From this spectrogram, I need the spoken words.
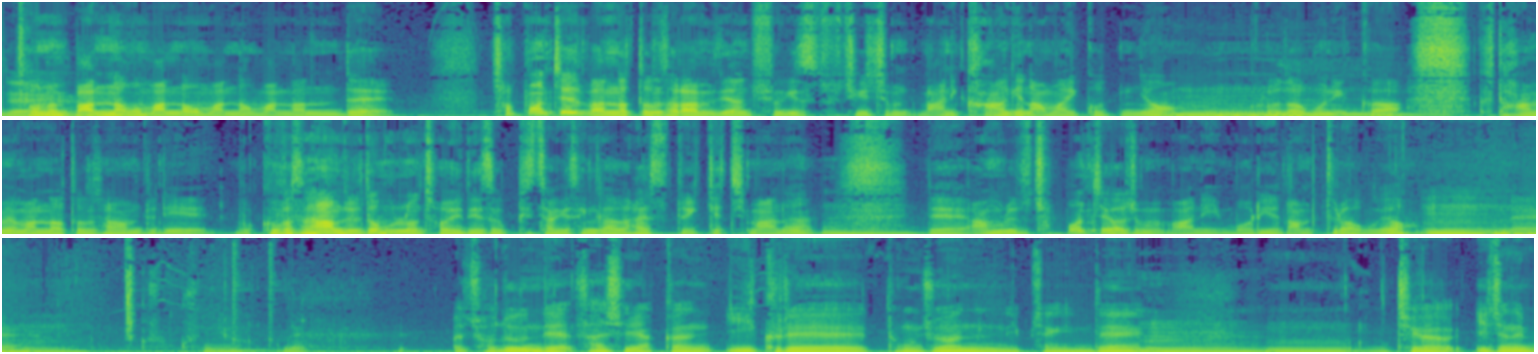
네. 저는 만나고 만나고 만나고 만났는데 첫 번째 만났던 사람에 대한 추억이 솔직히 좀 많이 강하게 남아 있거든요. 음. 그러다 보니까 그 다음에 만났던 사람들이 뭐 그 사람들도 물론 저에 대해서 비슷하게 생각을 할 수도 있겠지만은 음. 네 아무래도 첫 번째가 좀 많이 머리에 남더라고요. 음, 네. 그렇군요. 네. 저도 근데 사실 약간 이 글에 동조하는 입장인데, 음. 음, 제가 예전에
